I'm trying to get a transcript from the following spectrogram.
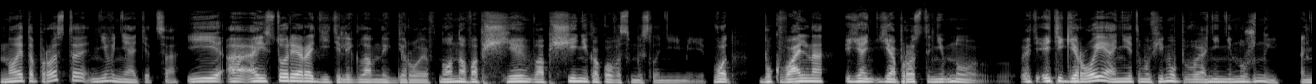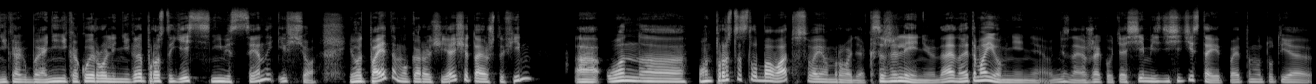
но это просто невнятица. И, а, а история родителей главных героев, ну, она вообще, вообще никакого смысла не имеет. Вот, буквально, я, я просто не, ну, эти, эти герои, они этому фильму, они не нужны. Они как бы, они никакой роли не играют, просто есть с ними сцены и все. И вот поэтому, короче, я считаю, что фильм, он, а, он просто слабоват в своем роде, к сожалению, да, но это мое мнение. Не знаю, Жека, у тебя 7 из 10 стоит, поэтому тут я,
